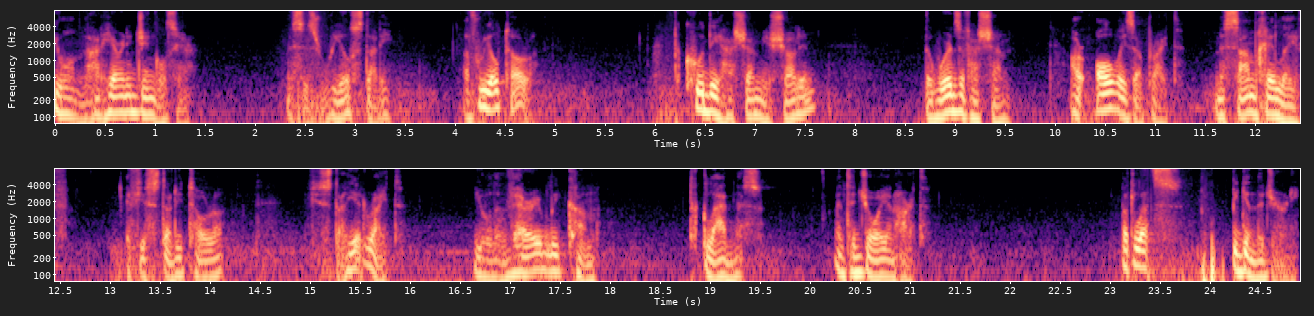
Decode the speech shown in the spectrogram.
You will not hear any jingles here. This is real study of real Torah. Pekudi Hashem Yesharim, the words of Hashem, are always upright. Mesamche lev. If you study Torah, if you study it right, you will invariably come to gladness and to joy in heart. But let's begin the journey.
